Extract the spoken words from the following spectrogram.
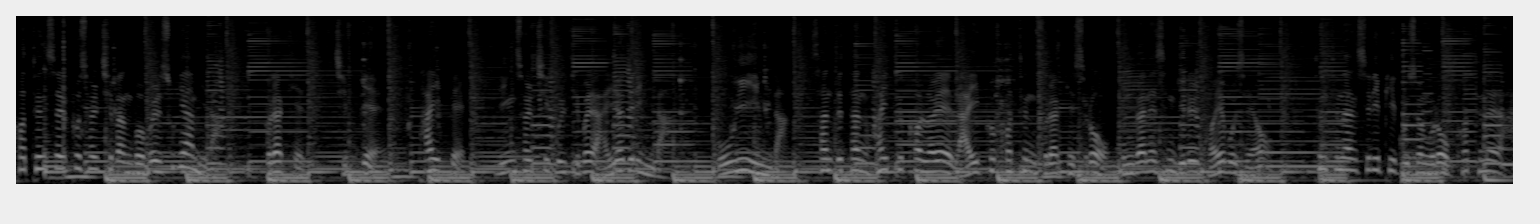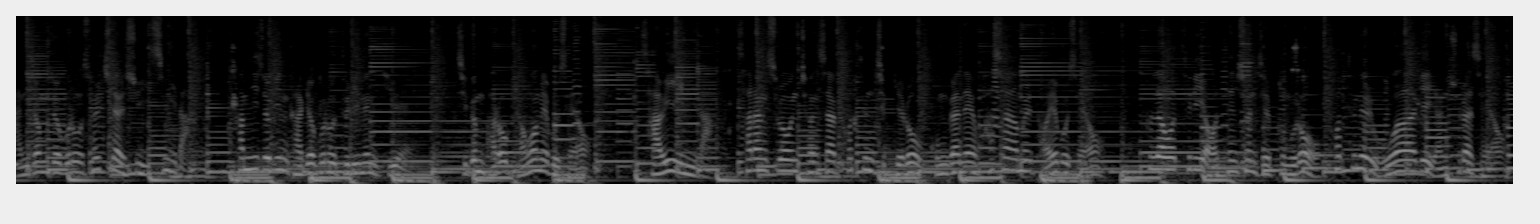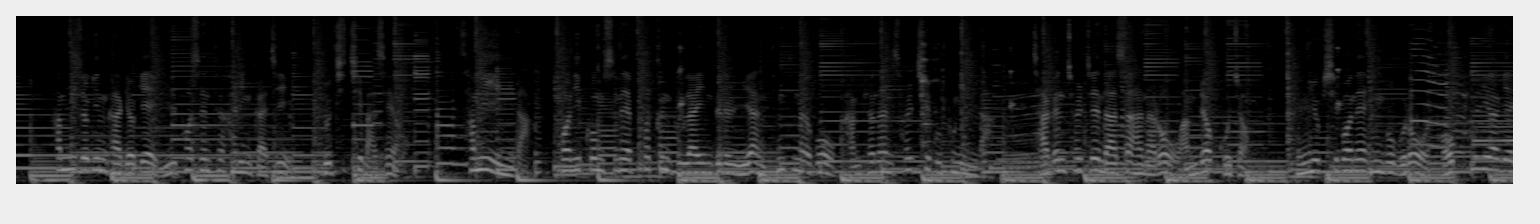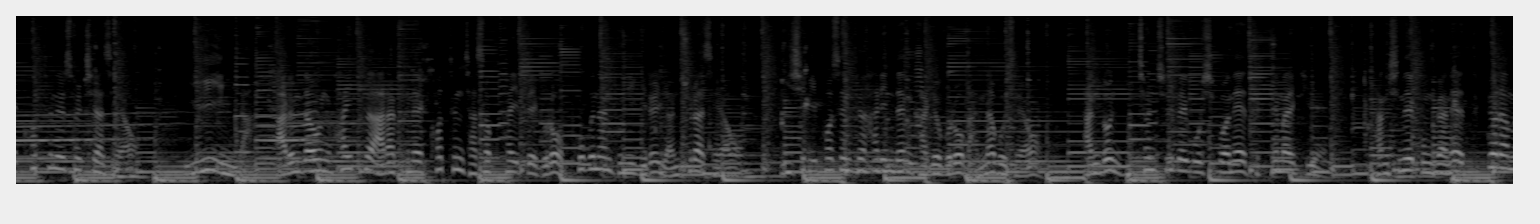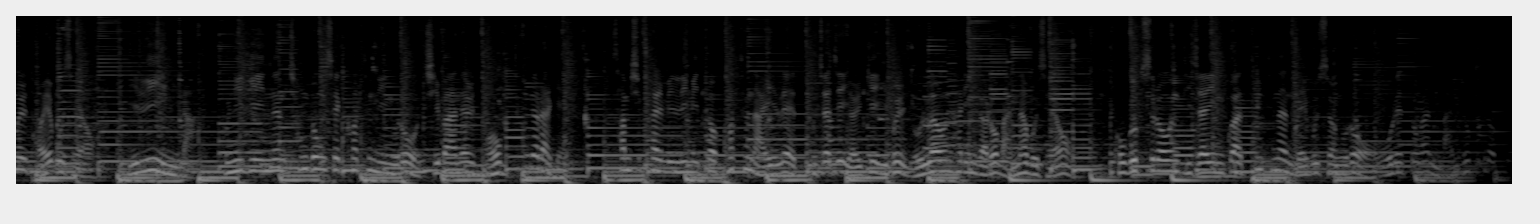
커튼 셀프 설치 방법을 소개합니다. 브라켓, 집게, 타입백, 링 설치 꿀팁을 알려드립니다. 5위입니다. 산뜻한 화이트 컬러의 라이프 커튼 브라켓으로 공간에 생기를 더해보세요. 튼튼한 3P 구성으로 커튼을 안정적으로 설치할 수 있습니다. 합리적인 가격으로 드리는 기회. 지금 바로 경험해보세요. 4위입니다. 사랑스러운 천사 커튼 집게로 공간에 화사함을 더해보세요. 플라워 트리 어텐션 제품으로 커튼을 우아하게 연출하세요. 합리적인 가격에 1% 할인까지 놓치지 마세요. 3위입니다. 허니콤 스냅 커튼 블라인드를 위한 튼튼하고 간편한 설치 부품입니다. 작은 철제 나사 하나로 완벽 고정. 160원의 행복으로 더욱 편리하게 커튼을 설치하세요. 2위입니다. 아름다운 화이트 아라크네 커튼 자석 타입백으로 포근한 분위기를 연출하세요. 22% 할인된 가격으로 만나보세요. 단돈 2,750원의 득템할 기회. 당신의 공간에 특별함을 더해보세요. 1위입니다. 분위기 있는 청동색 커튼링으로 집안을 더욱 특별하게 38mm 커튼 아일렛 부자재 10개 입을 놀라운 할인가로 만나보세요. 고급스러운 디자인과 튼튼한 내구성으로 오랫동안 만족스럽게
